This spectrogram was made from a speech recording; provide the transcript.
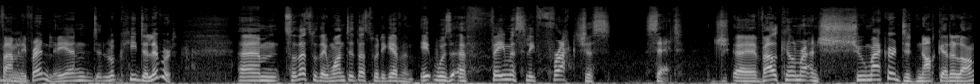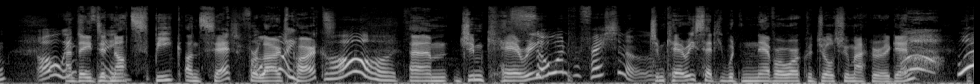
family friendly, and look, he delivered. Um, so that's what they wanted. That's what he gave him. It was a famously fractious set. Uh, Val Kilmer and Schumacher did not get along Oh, and they did not speak on set for oh large my parts. God, Um, Jim Carrey. so unprofessional. Jim Carrey said he would never work with Joel Schumacher again. what?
